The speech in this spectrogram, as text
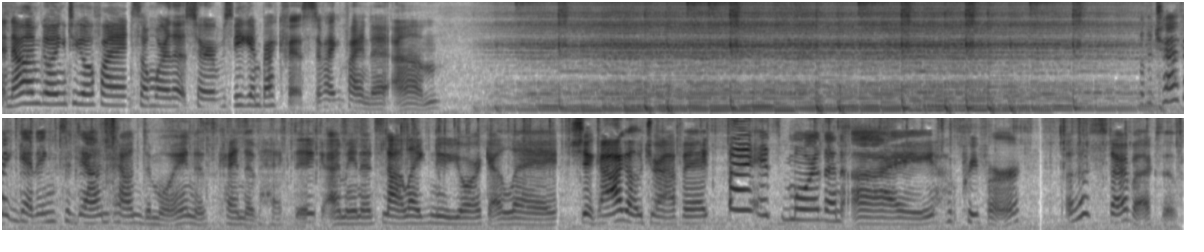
And now I'm going to go find somewhere that serves vegan breakfast, if I can find it. Um, traffic getting to downtown Des Moines is kind of hectic. I mean, it's not like New York, LA, Chicago traffic, but it's more than I prefer. Oh, Starbucks is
